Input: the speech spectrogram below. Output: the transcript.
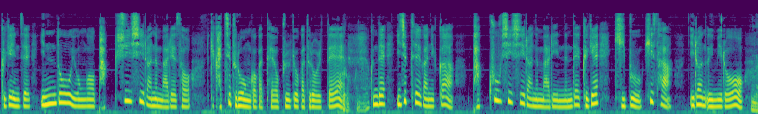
그게 이제 인도 용어 박쉬시라는 말에서 이렇게 같이 들어온 것 같아요. 불교가 들어올 때. 그렇군요. 근데 이집트에 가니까 바쿠시시라는 말이 있는데 그게 기부, 희사 이런 의미로 네.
